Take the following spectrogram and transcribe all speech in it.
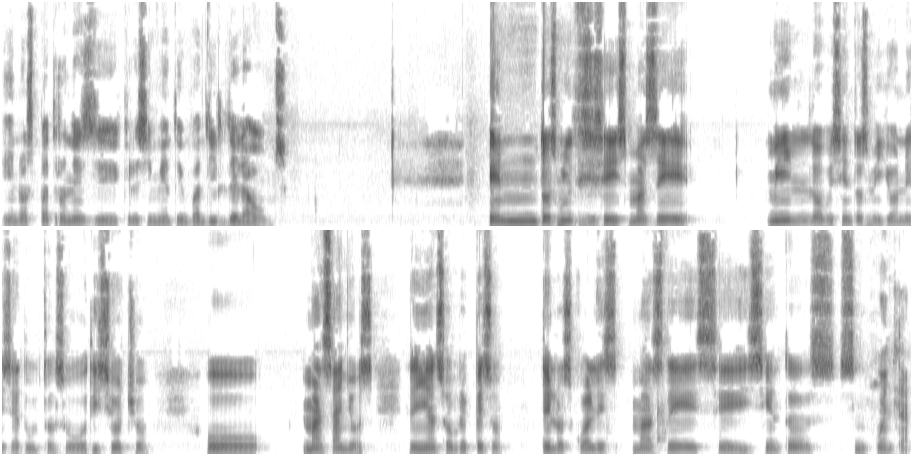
en los patrones de crecimiento infantil de la OMS. En 2016, más de 1.900 millones de adultos o 18 o más años tenían sobrepeso, de los cuales más de 650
